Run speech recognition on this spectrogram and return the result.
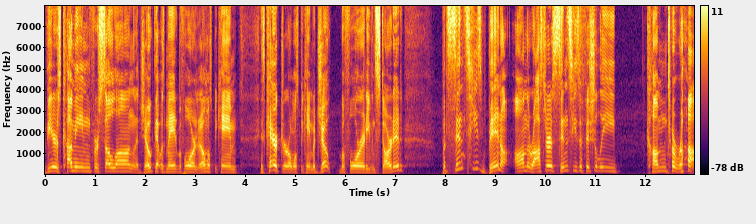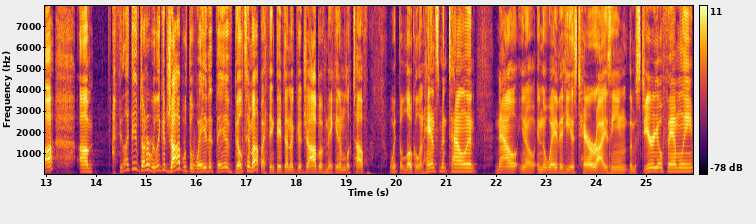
Veer's coming for so long and the joke that was made before, and it almost became his character almost became a joke before it even started. But since he's been on the roster, since he's officially come to Raw, um, I feel like they've done a really good job with the way that they have built him up. I think they've done a good job of making him look tough with the local enhancement talent. Now, you know, in the way that he is terrorizing the Mysterio family.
